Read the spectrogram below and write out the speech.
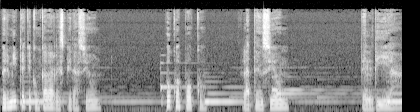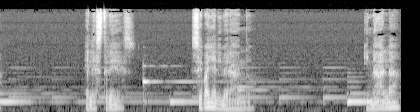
Permite que con cada respiración, poco a poco, la tensión del día, el estrés, se vaya liberando. Inhala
